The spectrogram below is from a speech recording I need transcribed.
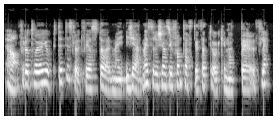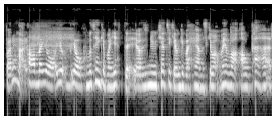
Ja. För då tar jag ju upp det till slut för jag stör mig ihjäl mig. Så det känns ju fantastiskt att du har kunnat eh, släppa det här. Ja, men jag, jag, jag kommer att tänka på en jätte... Jag, nu kan jag tycka, gud vad hemskt jag var, men jag var au pair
